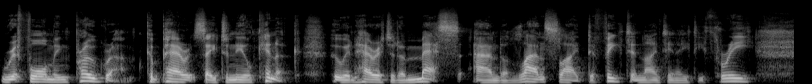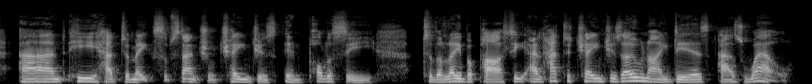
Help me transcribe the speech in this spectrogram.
reforming program. Compare it, say, to Neil Kinnock, who inherited a mess and a landslide defeat in 1983. And he had to make substantial changes in policy to the Labour Party and had to change his own ideas as well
